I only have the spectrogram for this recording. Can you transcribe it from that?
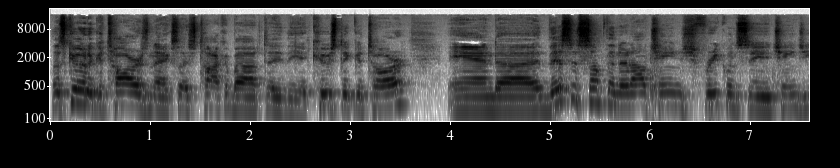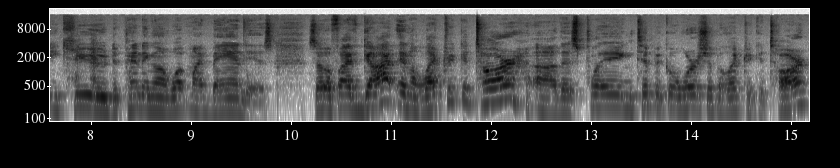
let's go to guitars next. Let's talk about the, the acoustic guitar. And uh, this is something that I'll change frequency, change EQ, depending on what my band is. So if I've got an electric guitar uh, that's playing typical worship electric guitar,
